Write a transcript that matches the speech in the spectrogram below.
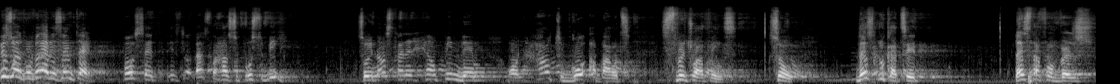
this one is prophesying at the same time. Paul said, it's not, that's not how it's supposed to be. So he now started helping them on how to go about spiritual things. So let's look at it. Let's start from verse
